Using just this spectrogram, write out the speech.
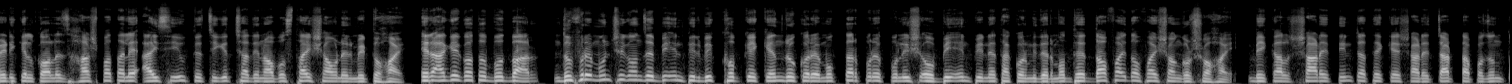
মেডিকেল কলেজ হাসপাতালে আইসিইউতে চিকিৎসাধীন অবস্থায় শাওনের মৃত্যু হয়। এর আগে গত বুধবার দুপুরে মুন্সীগঞ্জে বিএনপির বিক্ষোভকে কেন্দ্র করে মুক্তারপুরে পুলিশ ও বিএনপি নেতাকর্মীদের মধ্যে দফায় দফায় সংঘর্ষ হয়। বিকাল সাড়ে তিনটা থেকে সাড়ে চারটা পর্যন্ত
